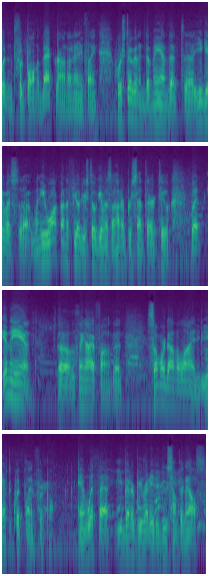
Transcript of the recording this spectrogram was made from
putting football in the background on anything. We're still going to demand that uh, you give us, uh, when you walk on the field, you're still giving us 100% there, too. But in the end, uh, the thing I have found that somewhere down the line, you have to quit playing football. And with that, you better be ready to do something else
